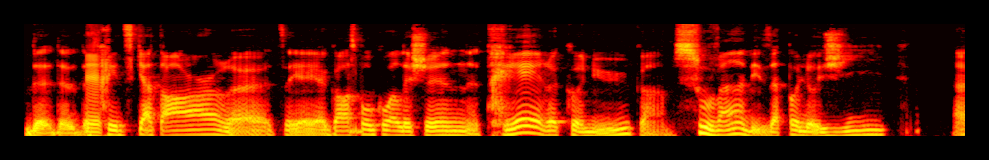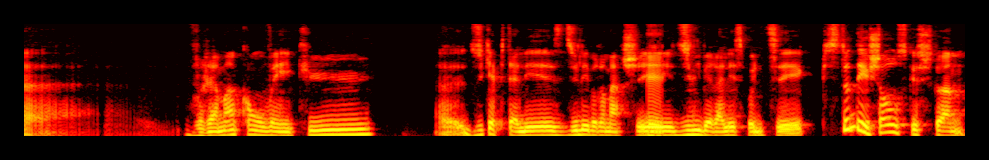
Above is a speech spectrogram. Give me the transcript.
de, de, de prédicateurs, euh, sais, Gospel Coalition, très reconnus comme souvent des apologies euh, vraiment convaincus euh, du capitalisme, du libre marché, du libéralisme politique. Puis c'est toutes des choses que je suis comme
